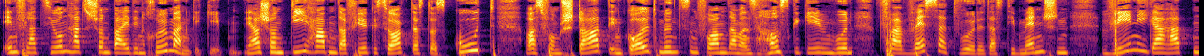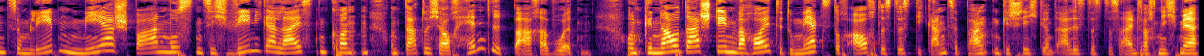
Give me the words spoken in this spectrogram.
Inflation hat es schon bei den Römern gegeben. Ja, schon die haben dafür gesorgt, dass das Gut, was vom Staat in Goldmünzenform damals ausgegeben wurde, verwässert wurde, dass die Menschen weniger hatten zum Leben, mehr sparen mussten, sich weniger leisten konnten und dadurch auch händelbarer wurden. Und genau da stehen wir heute. Du merkst doch auch, dass das die ganze Bankengeschichte Geschichte und alles, dass das einfach nicht mehr,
